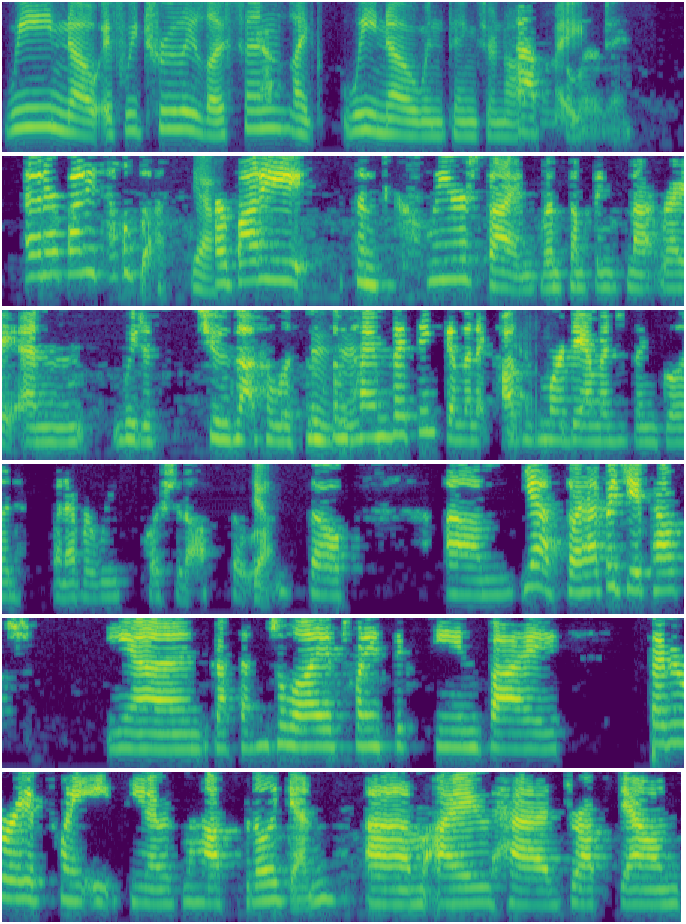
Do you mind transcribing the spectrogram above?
we know if we truly listen, yeah. like we know when things are not Absolutely. right. And our body tells us. Yeah. Our body sends clear signs when something's not right. And we just choose not to listen mm-hmm. sometimes, I think. And then it causes yeah. more damage than good whenever we push it off so long. Yeah. So, um, yeah, so I had my J pouch and got that in July of 2016. By February of 2018, I was in the hospital again. Um, I had dropped down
